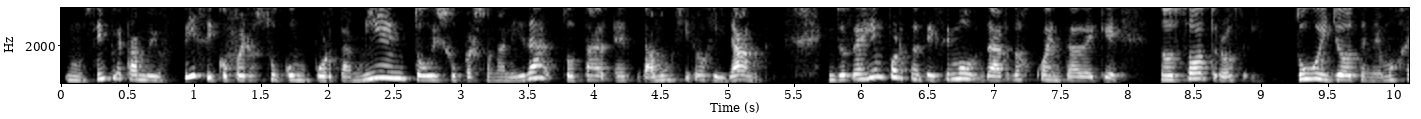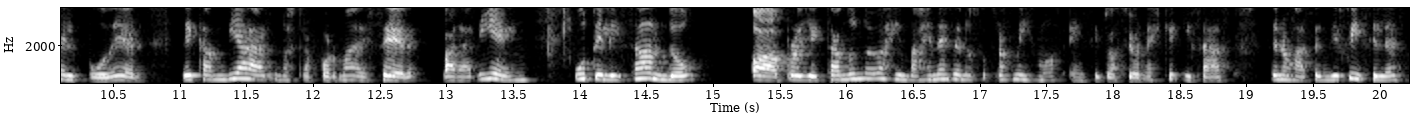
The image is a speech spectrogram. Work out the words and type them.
un simple cambio físico, pero su comportamiento y su personalidad total eh, da un giro gigante. Entonces es importantísimo darnos cuenta de que nosotros, tú y yo, tenemos el poder de cambiar nuestra forma de ser para bien, utilizando ah, proyectando nuevas imágenes de nosotros mismos en situaciones que quizás se nos hacen difíciles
